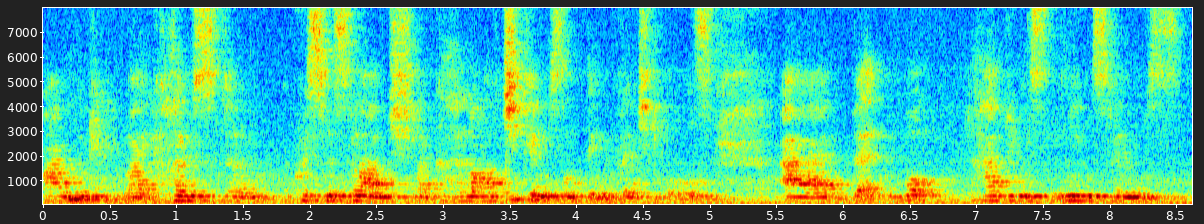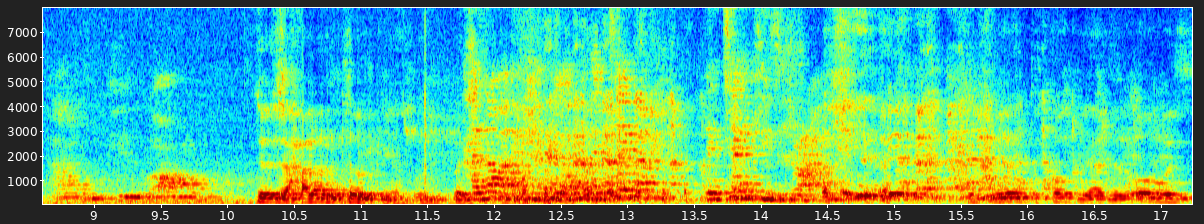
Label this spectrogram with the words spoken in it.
I would like host um, a Christmas lunch, like a halal chicken or something with vegetables. Uh, but what, how do new Muslims um, who are There is a halal turkey as well. Halal, yeah, their, tur- their turkey's dry. If you want to cook, yeah, there's always,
